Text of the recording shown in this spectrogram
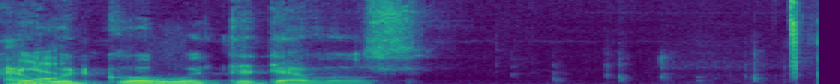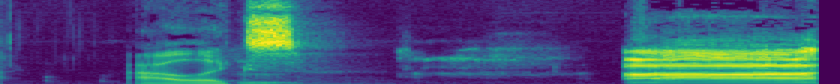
I yeah. would go with the Devils. Alex. Uh,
